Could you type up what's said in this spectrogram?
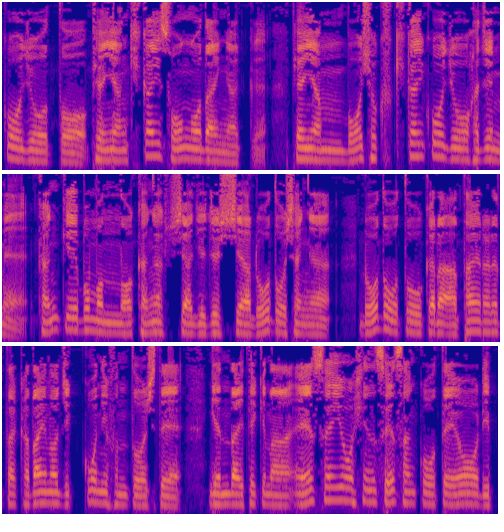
工場と平壌機械総合大学、平壌防食機械工場をはじめ、関係部門の科学者、技術者、労働者が、労働等から与えられた課題の実行に奮闘して、現代的な衛生用品生産工程を立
